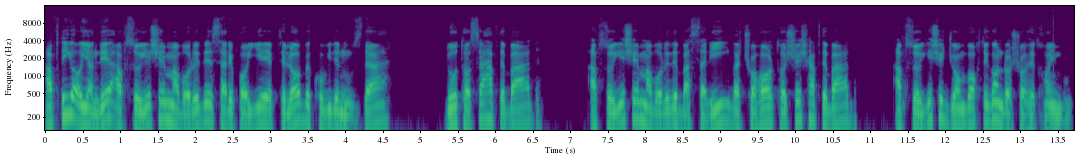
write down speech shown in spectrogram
هفته آینده افزایش موارد سرپایی ابتلا به کووید 19 دو تا سه هفته بعد افزایش موارد بستری و چهار تا شش هفته بعد افزایش جانباختگان را شاهد خواهیم بود.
